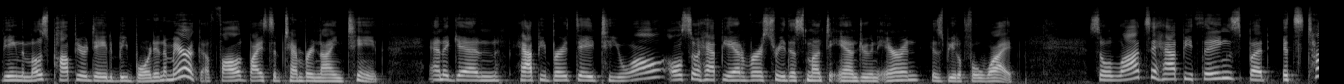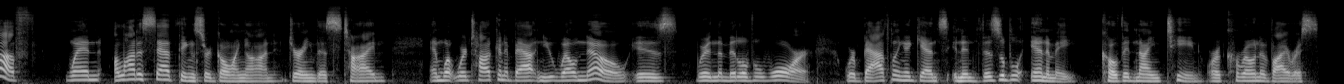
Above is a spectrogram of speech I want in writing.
being the most popular day to be born in America, followed by September 19th. And again, happy birthday to you all. Also, happy anniversary this month to Andrew and Erin, his beautiful wife. So, lots of happy things, but it's tough when a lot of sad things are going on during this time. And what we're talking about, and you well know, is we're in the middle of a war. We're battling against an invisible enemy, COVID 19 or coronavirus.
